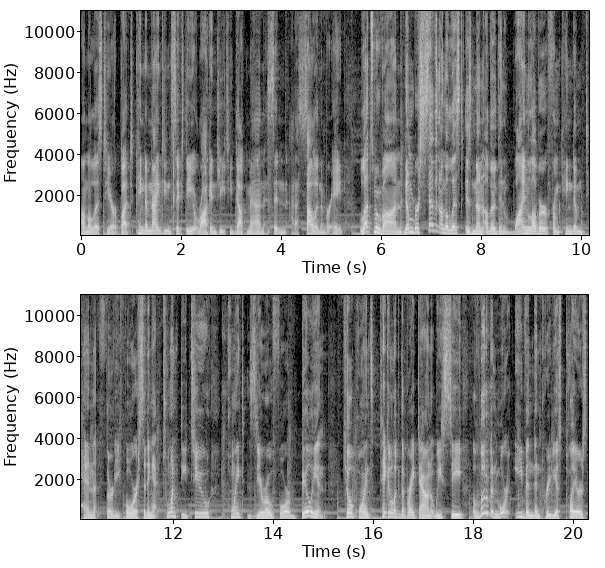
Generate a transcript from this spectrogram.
on the list here. But Kingdom 1960 rockin' GT Duckman sitting at a solid number eight. Let's move on. Number seven on the list is none other than wine lover from kingdom 1034 sitting at 22.04 billion kill points. Taking a look at the breakdown we see a little bit more even than previous players.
